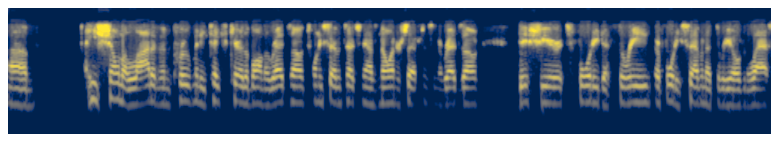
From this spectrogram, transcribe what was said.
um, he's shown a lot of improvement. He takes care of the ball in the red zone. 27 touchdowns, no interceptions in the red zone. This year, it's 40 to three or 47 to three over the last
